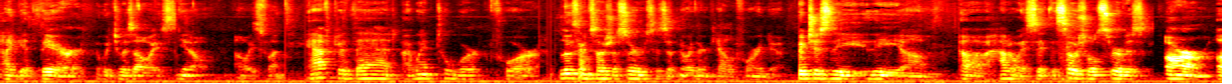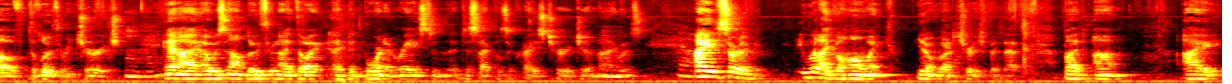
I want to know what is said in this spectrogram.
I get there, which was always, you know, always fun. After that, I went to work for Lutheran Social Services of Northern California, which is the the um, uh, how do I say the social service arm of the Lutheran Church. Mm-hmm. And I, I, was not Lutheran, I though I, had been born and raised in the Disciples of Christ Church, and I mm-hmm. was yeah. I sort of when I go home, I you know go to church, but that, but um, I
